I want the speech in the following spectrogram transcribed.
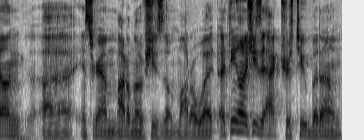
young uh Instagram. I don't know if she's the model what. I think oh she's an actress too, but um.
